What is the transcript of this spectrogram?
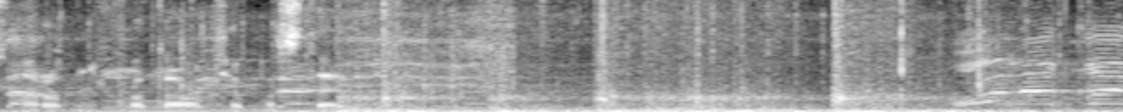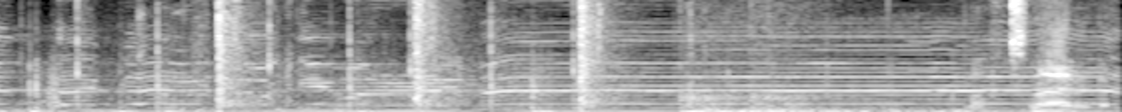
просто народу не хватало тебя поставить. Снайпер.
